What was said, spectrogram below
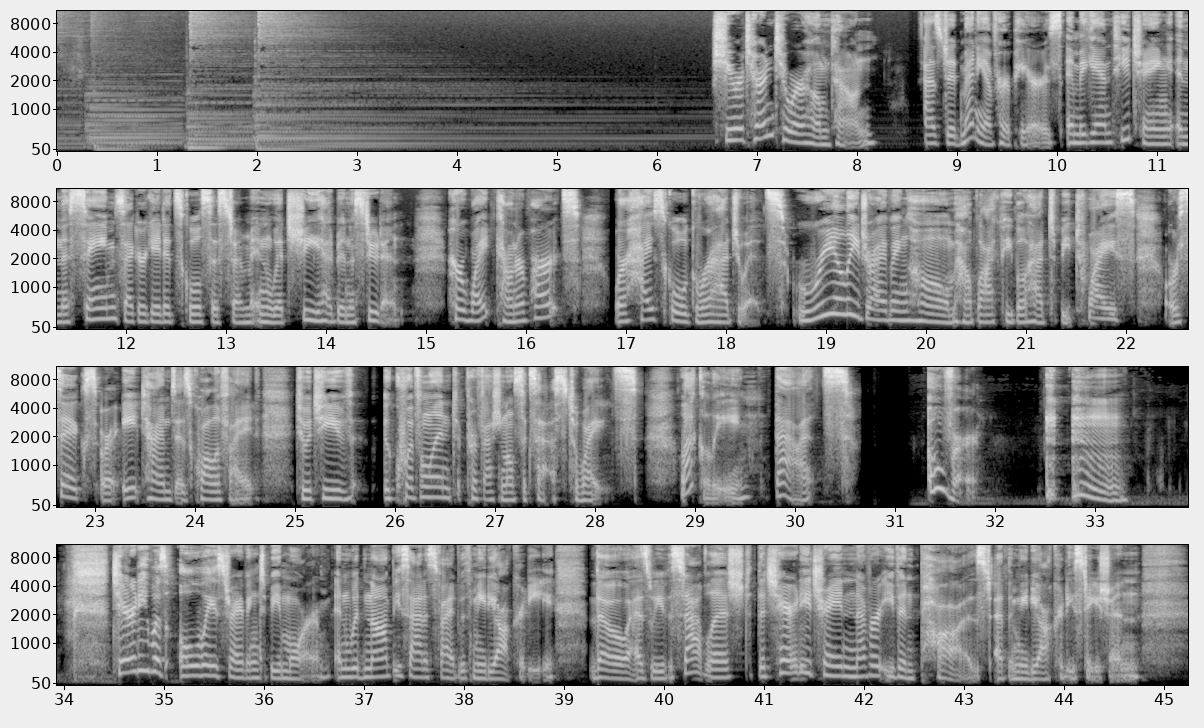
She returned to her hometown, as did many of her peers, and began teaching in the same segregated school system in which she had been a student. Her white counterparts were high school graduates, really driving home how black people had to be twice or six or eight times as qualified to achieve equivalent professional success to whites. Luckily, that's over. Charity was always striving to be more and would not be satisfied with mediocrity, though, as we've established, the charity train never even paused at the mediocrity station.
